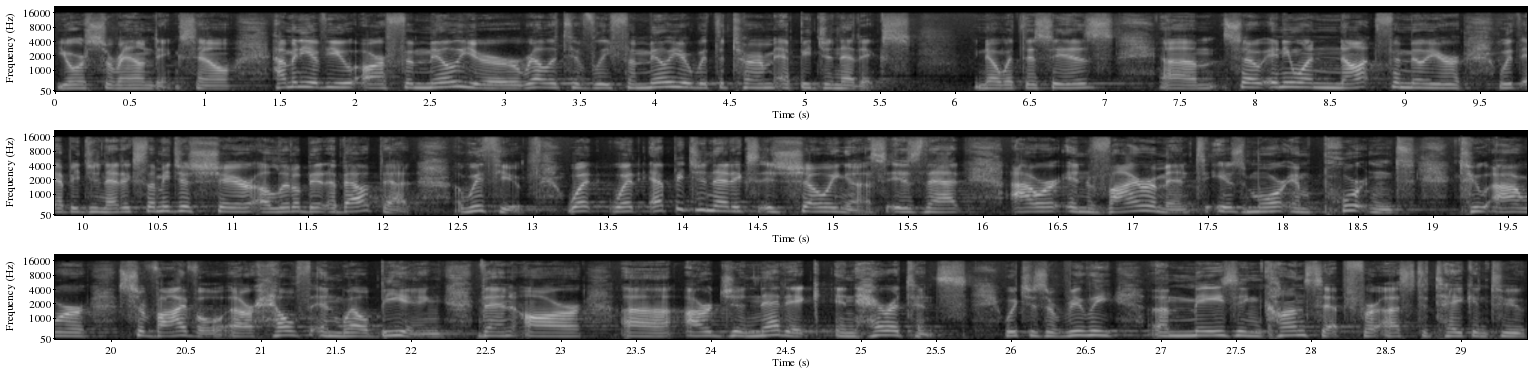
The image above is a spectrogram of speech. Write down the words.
your surroundings. Now, how many of you are familiar, relatively familiar with the term epigenetics. You know what this is? Um, so, anyone not familiar with epigenetics, let me just share a little bit about that with you. What, what epigenetics is showing us is that our environment is more important to our survival, our health and well being, than our, uh, our genetic inheritance, which is a really amazing concept for us to take into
